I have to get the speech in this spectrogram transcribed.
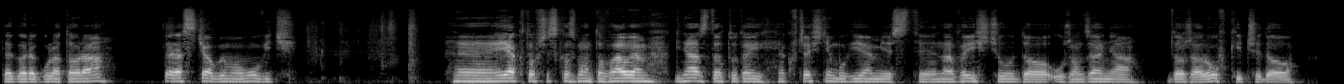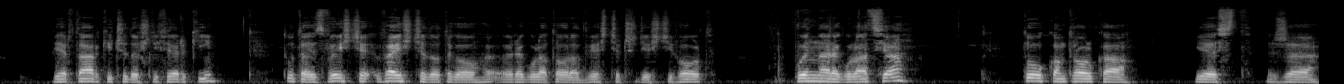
tego regulatora. Teraz chciałbym omówić e, jak to wszystko zmontowałem. Gniazdo tutaj, jak wcześniej mówiłem, jest e, na wyjściu do urządzenia, do żarówki, czy do wiertarki, czy do szlifierki. Tutaj jest wejście do tego regulatora 230V. Płynna regulacja. Tu kontrolka jest, że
